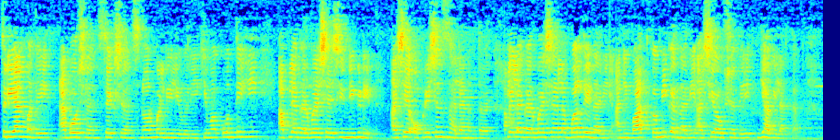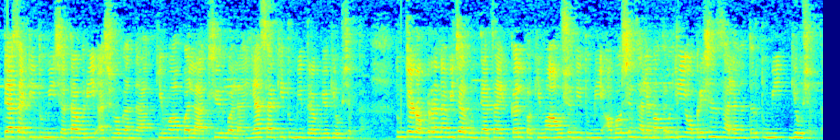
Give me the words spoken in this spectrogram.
स्त्रियांमध्ये ॲबॉर्शन सेक्शन्स नॉर्मल डिलिव्हरी किंवा कोणतेही आपल्या गर्भाशयाशी निगडीत असे ऑपरेशन्स झाल्यानंतर आपल्याला गर्भाशयाला बल देणारी आणि वात कमी करणारी अशी औषधे घ्यावी लागतात. त्यासाठी तुम्ही शतावरी अश्वगंधा किंवा बला क्षीरबला यासारखी तुम्ही द्रव्य घेऊ शकता. तुमच्या डॉक्टरांना विचारून त्याचा एक कल्प किंवा औषधी तुम्ही अबॉर्शन झाल्यानंतर कोणतीही ऑपरेशन झाल्यानंतर तुम्ही घेऊ शकता.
